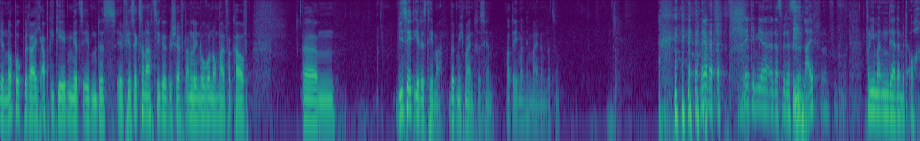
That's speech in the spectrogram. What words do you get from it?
ihr Notebook-Bereich abgegeben, jetzt eben das 486er-Geschäft äh, an Lenovo nochmal verkauft. Ähm, wie seht ihr das Thema? Würde mich mal interessieren. Hat da jemand eine Meinung dazu? ja, ich denke mir, dass wir das live von jemandem, der damit auch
